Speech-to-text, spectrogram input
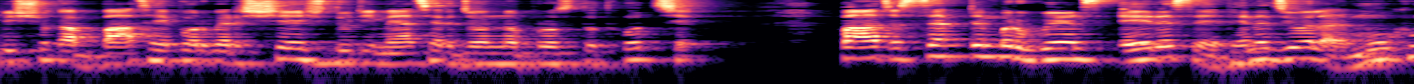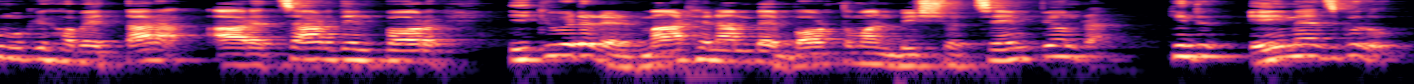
বিশ্বকাপ বাছাই পর্বের শেষ দুটি ম্যাচের জন্য প্রস্তুত হচ্ছে। পাঁচ সেপ্টেম্বর উইন্স এরেসে ভেনেজুয়েলার মুখোমুখি হবে তারা, আর চার দিন পর ইকুয়েডরের মাঠে নামবে বর্তমান বিশ্ব চ্যাম্পিয়নরা। কিন্তু এই ম্যাচগুলো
